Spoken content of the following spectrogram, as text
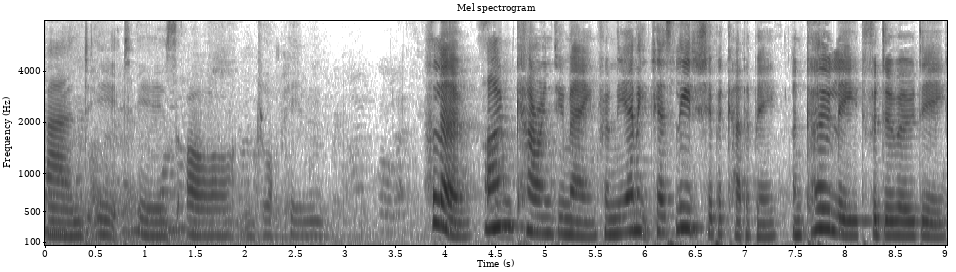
and it is our drop in. Hello, I'm Karen Dumain from the NHS Leadership Academy and co lead for Do OD.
